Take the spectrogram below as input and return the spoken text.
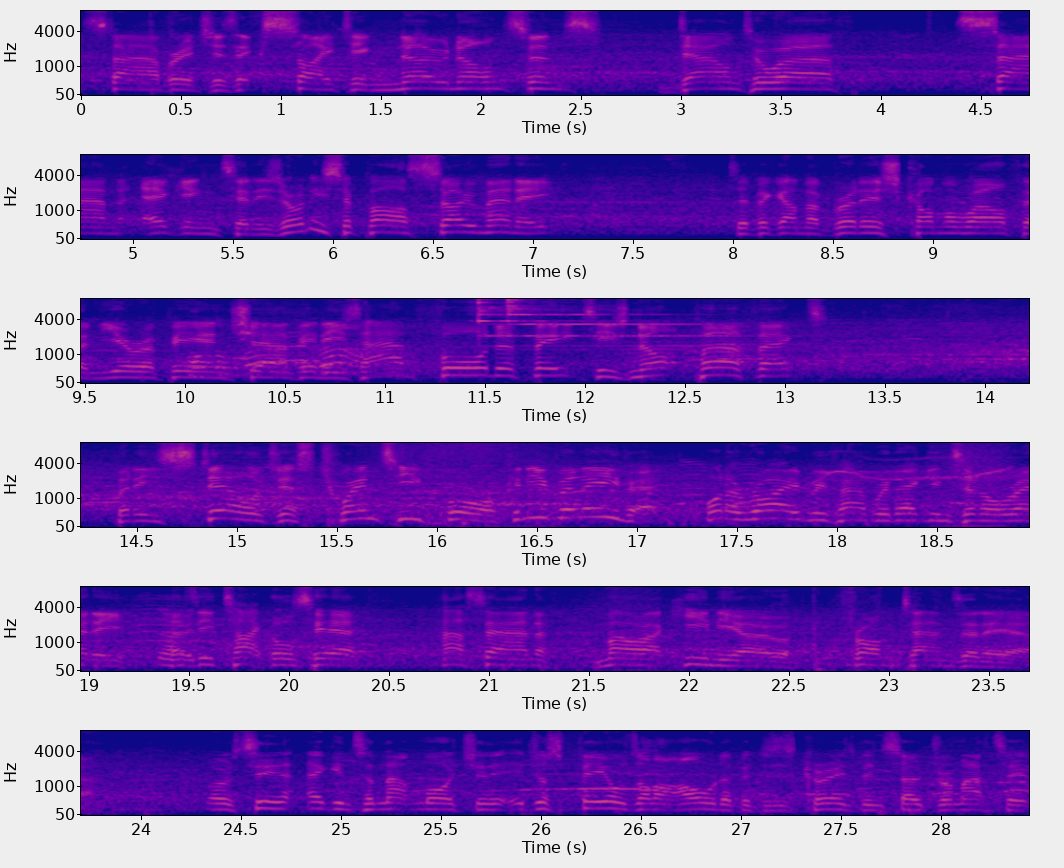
Stourbridge is exciting, no nonsense, down to earth. Sam Eggington, he's already surpassed so many to become a British Commonwealth and European champion. He's had four defeats, he's not perfect, but he's still just 24. Can you believe it? What a ride we've had with Eggington already as he tackles here Hassan Mwakinyo from Tanzania. Well, we've seen Eggington that much, and it just feels a lot older because his career's been so dramatic.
